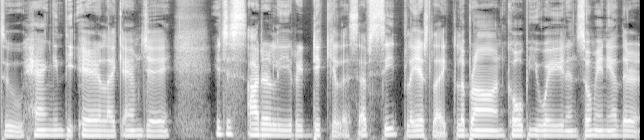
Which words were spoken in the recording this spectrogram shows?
to hang in the air like MJ it's just utterly ridiculous. I've seen players like LeBron, Kobe, Wade, and so many other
